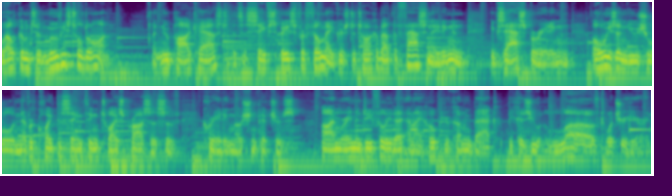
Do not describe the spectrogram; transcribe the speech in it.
Welcome to Movies Till Dawn, a new podcast that's a safe space for filmmakers to talk about the fascinating and exasperating and always unusual and never quite the same thing twice process of creating motion pictures. I'm Raymond De Felitta, and I hope you're coming back because you loved what you're hearing.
